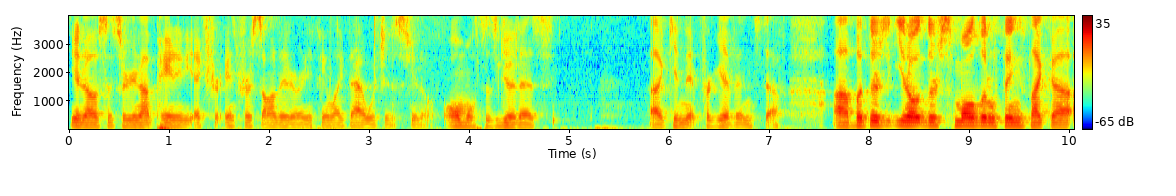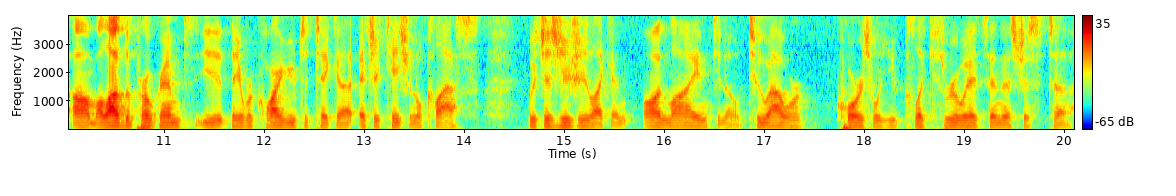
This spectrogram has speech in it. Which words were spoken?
You know, so, so you're not paying any extra interest on it or anything like that, which is you know almost as good as uh, getting it forgiven and stuff. Uh, but there's you know there's small little things like uh, um, a lot of the programs you, they require you to take a educational class, which is usually like an online you know two hour course where you click through it and it's just to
